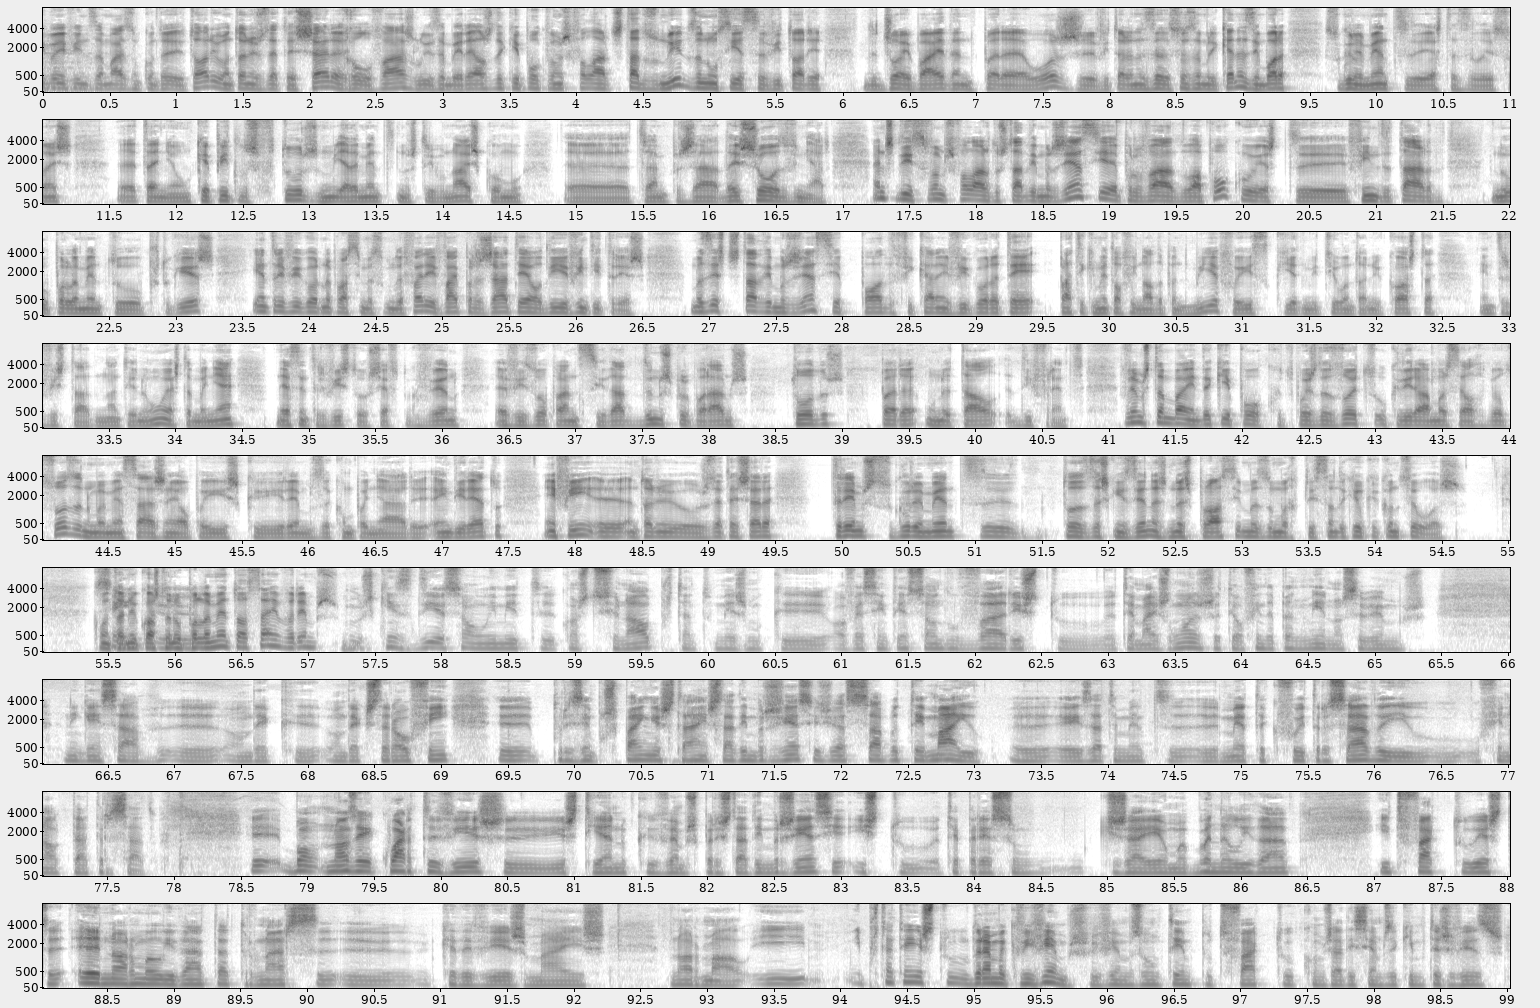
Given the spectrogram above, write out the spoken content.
e bem-vindos a mais um Contraditório. António José Teixeira, Raul Vaz, Luísa Meireles. Daqui a pouco vamos falar dos Estados Unidos. Anuncia-se a vitória de Joe Biden para hoje, vitória nas eleições americanas, embora seguramente estas eleições tenham capítulos futuros, nomeadamente nos tribunais, como uh, Trump já deixou adivinhar. Antes disso, vamos falar do estado de emergência, aprovado há pouco, este fim de tarde, no Parlamento Português. Entra em vigor na próxima segunda-feira e vai para já até ao dia 23. Mas este estado de emergência pode ficar em vigor até praticamente ao final da pandemia. Foi isso que admitiu António Costa, entrevistado na Antena 1 esta manhã. Nessa entrevista, o chefe de governo avisou para a necessidade de nos prepararmos todos para um Natal diferente. Vemos também daqui a pouco, depois das oito, o que dirá Marcelo Rebelo de Sousa, numa mensagem ao país que iremos acompanhar em direto. Enfim, eh, António José Teixeira, teremos seguramente todas as quinzenas, nas próximas, uma repetição daquilo que aconteceu hoje. Com Sim, António Costa no uh, Parlamento ou sem, veremos. Os 15 dias são um limite constitucional, portanto, mesmo que houvesse a intenção de levar isto até mais longe, até ao fim da pandemia, não sabemos ninguém sabe uh, onde, é que, onde é que estará o fim. Uh, por exemplo, Espanha está em estado de emergência, já se sabe até maio uh, é exatamente a meta que foi traçada e o, o final que está traçado. Bom, nós é a quarta vez este ano que vamos para estado de emergência. Isto até parece um, que já é uma banalidade e, de facto, esta anormalidade está a tornar-se cada vez mais normal. E, e, portanto, é este o drama que vivemos. Vivemos um tempo, de facto, como já dissemos aqui muitas vezes,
